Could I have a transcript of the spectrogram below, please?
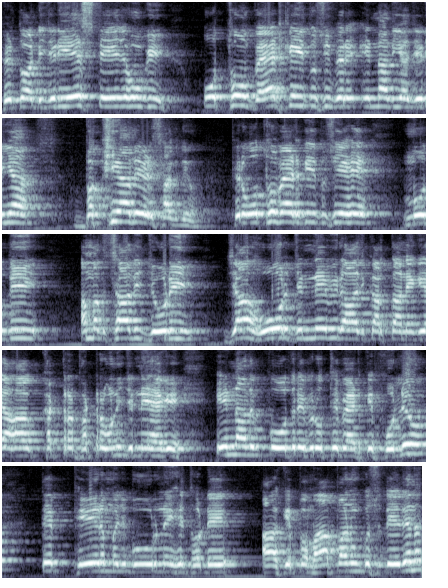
ਫਿਰ ਤੁਹਾਡੀ ਜਿਹੜੀ ਇਹ ਸਟੇਜ ਹੋਊਗੀ, ਉੱਥੋਂ ਬੈਠ ਕੇ ਹੀ ਤੁਸੀਂ ਫਿਰ ਇਹਨਾਂ ਦੀਆਂ ਜਿਹੜੀਆਂ ਬੱਖੀਆਂ ਦੇੜ ਸਕਦੇ ਹੋ। ਫਿਰ ਉੱਥੋਂ ਬੈਠ ਕੇ ਤੁਸੀਂ ਇਹ ਮੋਦੀ, ਅਮਿਤ ਸ਼ਾਹ ਦੀ ਜੋੜੀ ਜਾਂ ਹੋਰ ਜਿੰਨੇ ਵੀ ਰਾਜਕਰਤਾ ਨੇਗੇ, ਆਹ ਖੱਟਰ ਫੱਟਰ ਹੋਣੀ ਜਿੰਨੇ ਹੈਗੇ, ਇਹਨਾਂ ਦੇ ਪੋਤਰੇ ਫਿਰ ਉੱਥੇ ਬੈਠ ਕੇ ਫੋਲਿਓ। ਤੇ ਫੇਰ ਮਜਬੂਰ ਨੇ ਇਹ ਤੁਹਾਡੇ ਆ ਕੇ ਭਮਾ ਆਪਾਂ ਨੂੰ ਕੁਝ ਦੇ ਦੇਣ।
